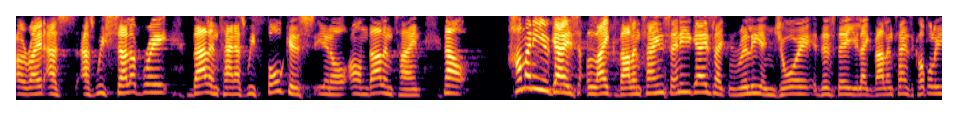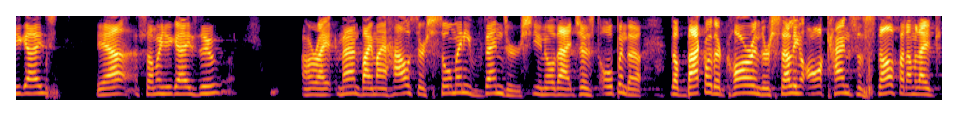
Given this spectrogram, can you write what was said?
All right. As, as we celebrate Valentine, as we focus, you know, on Valentine. Now, how many of you guys like Valentine's? Any of you guys like really enjoy this day? You like Valentine's? A couple of you guys? Yeah. Some of you guys do. All right, man, by my house, there's so many vendors, you know, that just open the, the back of their car and they're selling all kinds of stuff. And I'm like,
